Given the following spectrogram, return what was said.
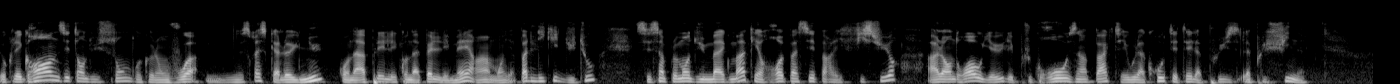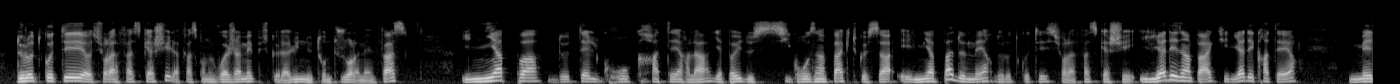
Donc les grandes étendues sombres que l'on voit, ne serait-ce qu'à l'œil nu, qu'on qu'on appelle les mers, hein, il n'y a pas de liquide du tout, c'est simplement du magma qui est repassé par les fissures à l'endroit où il y a eu les plus gros impacts et où la croûte était la plus, la plus fine. De l'autre côté, euh, sur la face cachée, la face qu'on ne voit jamais puisque la Lune ne tourne toujours la même face, il n'y a pas de tels gros cratères là, il n'y a pas eu de si gros impacts que ça, et il n'y a pas de mer de l'autre côté sur la face cachée. Il y a des impacts, il y a des cratères, mais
